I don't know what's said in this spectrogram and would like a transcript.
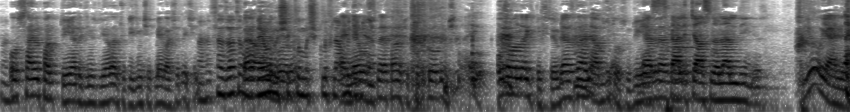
Hı hı. O cyberpunk dünya dediğimiz dünyalar çok ilgimi çekmeye başladığı için. Aha, sen zaten Ben o neon arada- ışıklı mışıklı falan Yani bir neon ışıklara falan çok çabuk olduğum için yani o zamanlara gitmek istiyorum. Biraz daha hani absürt olsun. Dünya Ya biraz Scarlett Johansson önemli değil diyorsun. Yok yani.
